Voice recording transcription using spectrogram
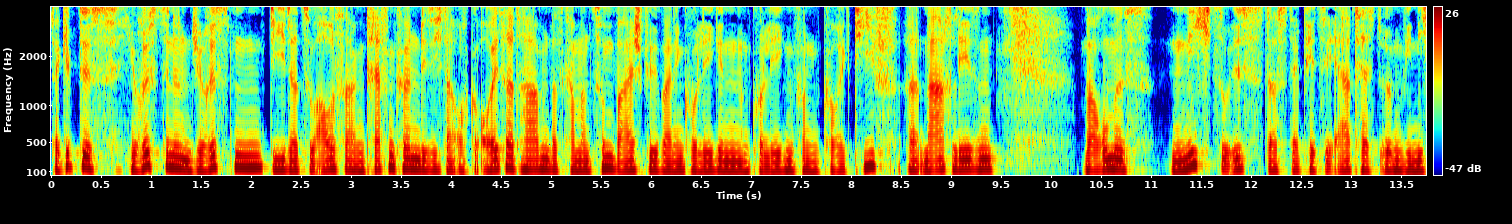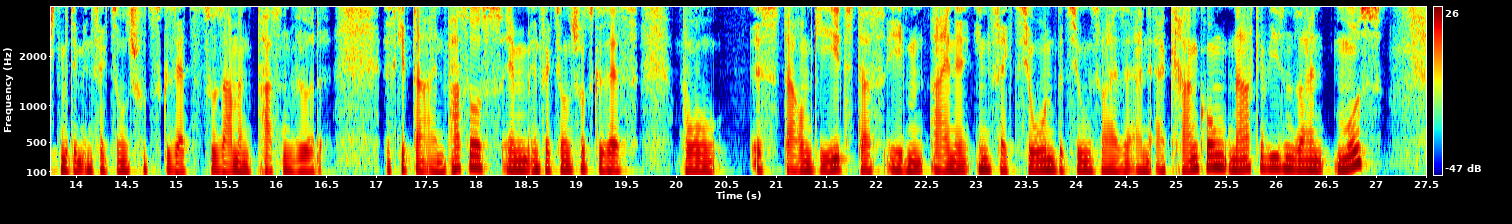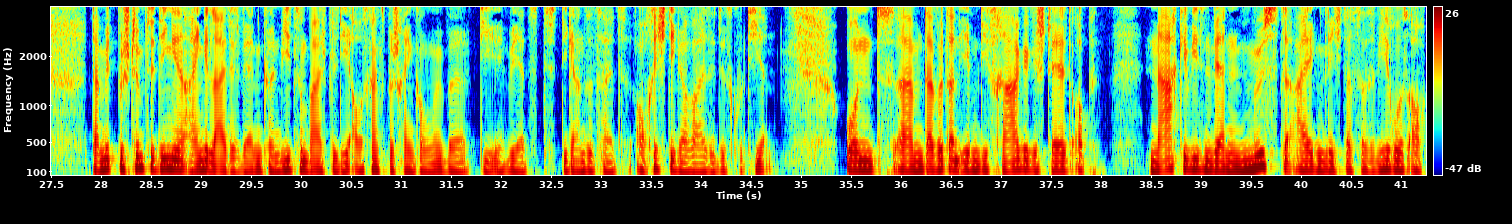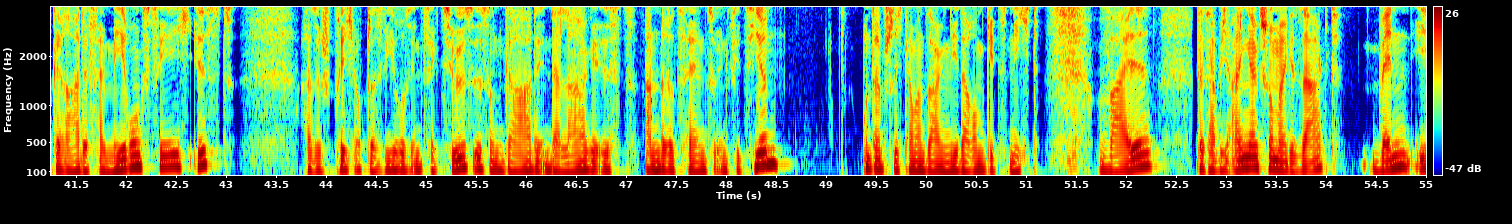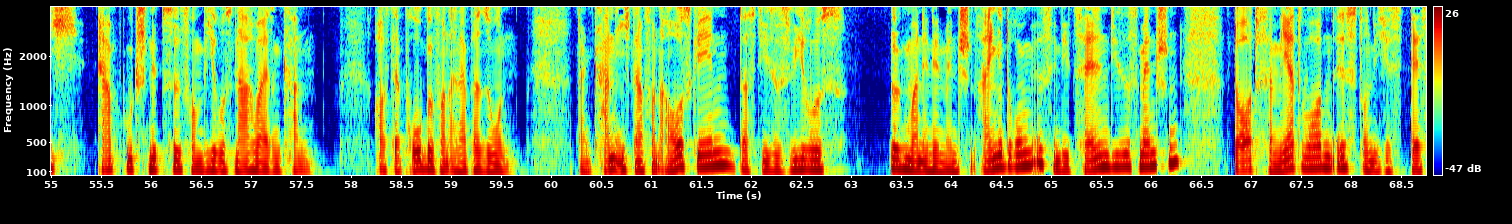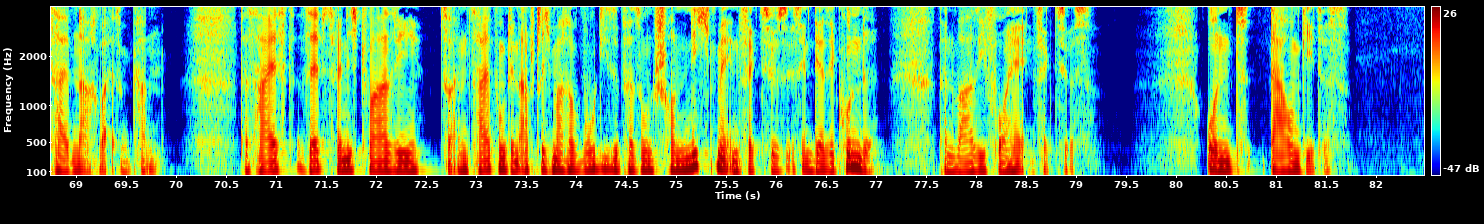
Da gibt es Juristinnen und Juristen, die dazu Aussagen treffen können, die sich da auch geäußert haben. Das kann man zum Beispiel bei den Kolleginnen und Kollegen von Korrektiv äh, nachlesen, warum es nicht so ist, dass der PCR-Test irgendwie nicht mit dem Infektionsschutzgesetz zusammenpassen würde. Es gibt da einen Passus im Infektionsschutzgesetz, wo es darum geht, dass eben eine Infektion beziehungsweise eine Erkrankung nachgewiesen sein muss, damit bestimmte Dinge eingeleitet werden können, wie zum Beispiel die Ausgangsbeschränkungen, über die wir jetzt die ganze Zeit auch richtigerweise diskutieren. Und ähm, da wird dann eben die Frage gestellt, ob nachgewiesen werden müsste eigentlich, dass das Virus auch gerade vermehrungsfähig ist. Also sprich, ob das Virus infektiös ist und gerade in der Lage ist, andere Zellen zu infizieren. Unterm Strich kann man sagen, nee, darum geht's nicht. Weil, das habe ich eingangs schon mal gesagt, wenn ich Erbgutschnipsel vom Virus nachweisen kann, aus der Probe von einer Person, dann kann ich davon ausgehen, dass dieses Virus irgendwann in den Menschen eingedrungen ist, in die Zellen dieses Menschen, dort vermehrt worden ist und ich es deshalb nachweisen kann. Das heißt, selbst wenn ich quasi zu einem Zeitpunkt den Abstrich mache, wo diese Person schon nicht mehr infektiös ist, in der Sekunde, dann war sie vorher infektiös. Und darum geht es.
